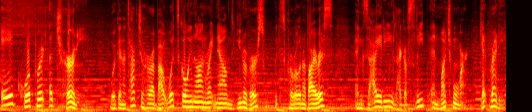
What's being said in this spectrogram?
a corporate attorney. We're going to talk to her about what's going on right now in the universe with this coronavirus, anxiety, lack of sleep, and much more. Get ready,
